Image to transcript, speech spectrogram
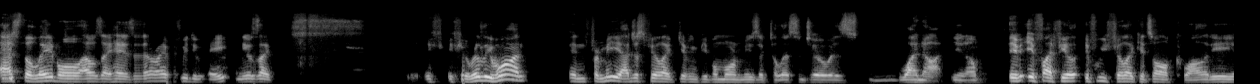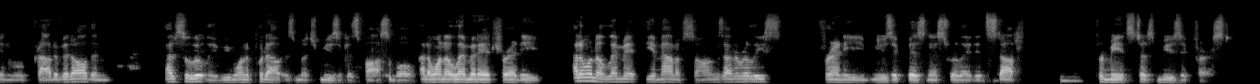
asked the label, I was like, "Hey, is it all right if we do eight? And he was like, "If if you really want." And for me, I just feel like giving people more music to listen to is why not? You know, if, if I feel if we feel like it's all quality and we're proud of it all, then absolutely we want to put out as much music as possible. I don't want to limit it for any. I don't want to limit the amount of songs on a release for any music business related stuff. Mm-hmm. For me, it's just music first.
